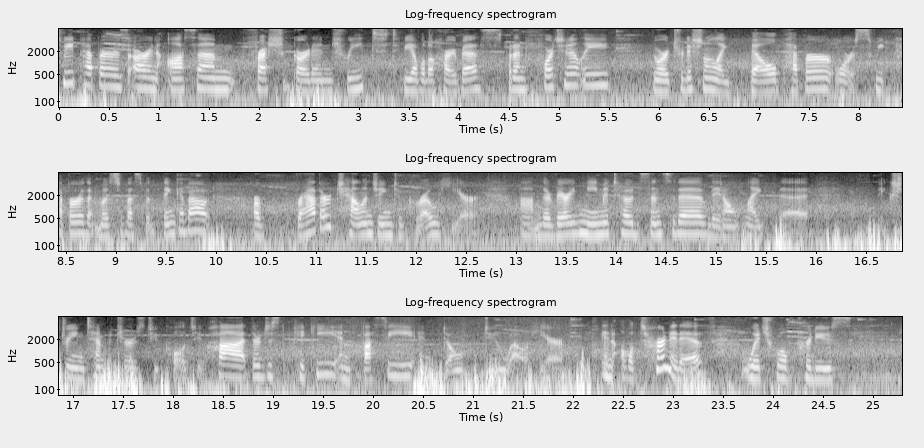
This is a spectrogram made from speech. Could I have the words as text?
Sweet peppers are an awesome fresh garden treat to be able to harvest, but unfortunately your traditional like bell pepper or sweet pepper that most of us would think about are rather challenging to grow here. Um, they're very nematode sensitive, they don't like the extreme temperatures, too cold, too hot. They're just picky and fussy and don't do well here. An alternative, which will produce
